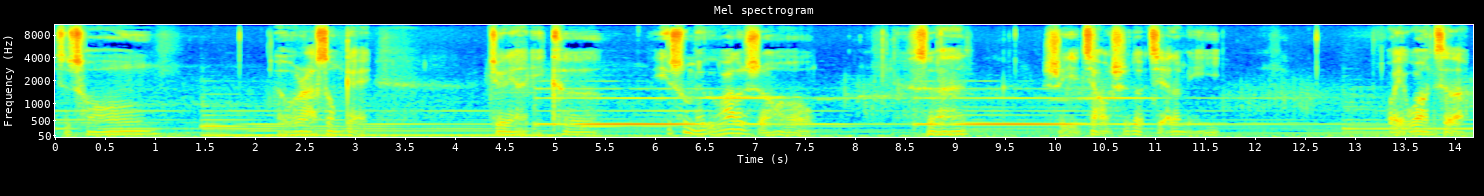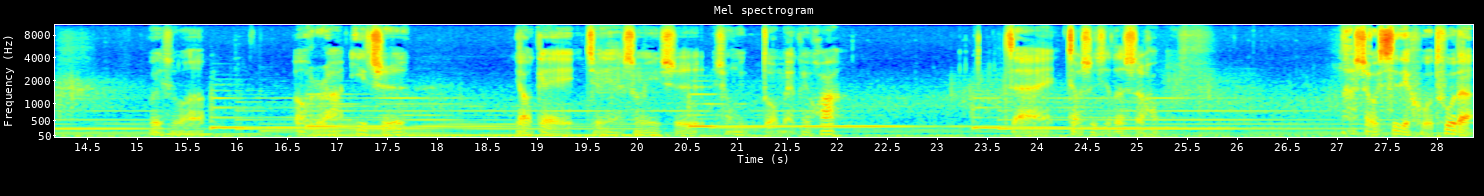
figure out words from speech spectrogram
自从欧若拉送给就连一颗一束玫瑰花的时候，虽然是以教师的节的名义，我也忘记了为什么欧若拉一直要给就连送一支送一朵玫瑰花，在教师节的时候，那时候稀里糊涂的。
